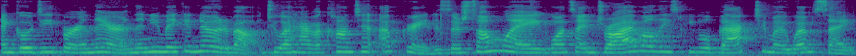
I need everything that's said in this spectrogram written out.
and go deeper in there. And then you make a note about do I have a content upgrade? Is there some way, once I drive all these people back to my website,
